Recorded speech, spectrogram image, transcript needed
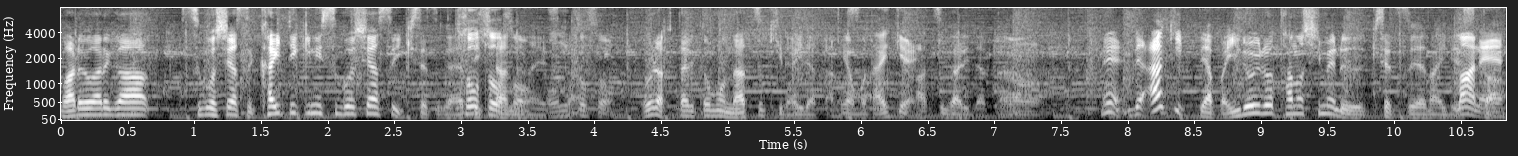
我々が過ごしやすい快適に過ごしやすい季節がやってきそうそうそうたんじゃないですか。本当そう。俺ら二人とも夏嫌いだからいやもう大嫌い。暑がりだから、ね、で秋ってやっぱいろいろ楽しめる季節じゃないですか、まあね。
